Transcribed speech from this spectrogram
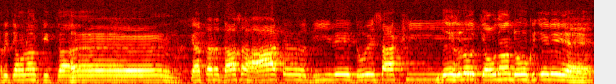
ਰਚਾਉਣਾ ਕੀਤਾ ਹੈ। ਚਤਰ 10 ਹਾਟ ਦੀਵੇ ਦੋਏ ਸਾਖੀ। ਦੇਖ ਲਓ 14 ਲੋਕ ਜਿਹੜੇ ਹੈ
